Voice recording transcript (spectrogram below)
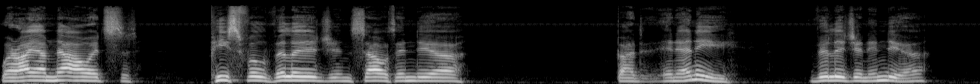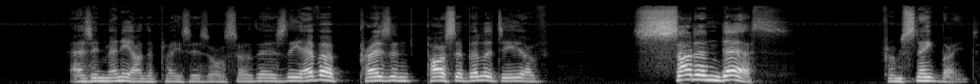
Where I am now, it's peaceful village in South India, but in any village in India, as in many other places also, there's the ever present possibility of sudden death from snakebite.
